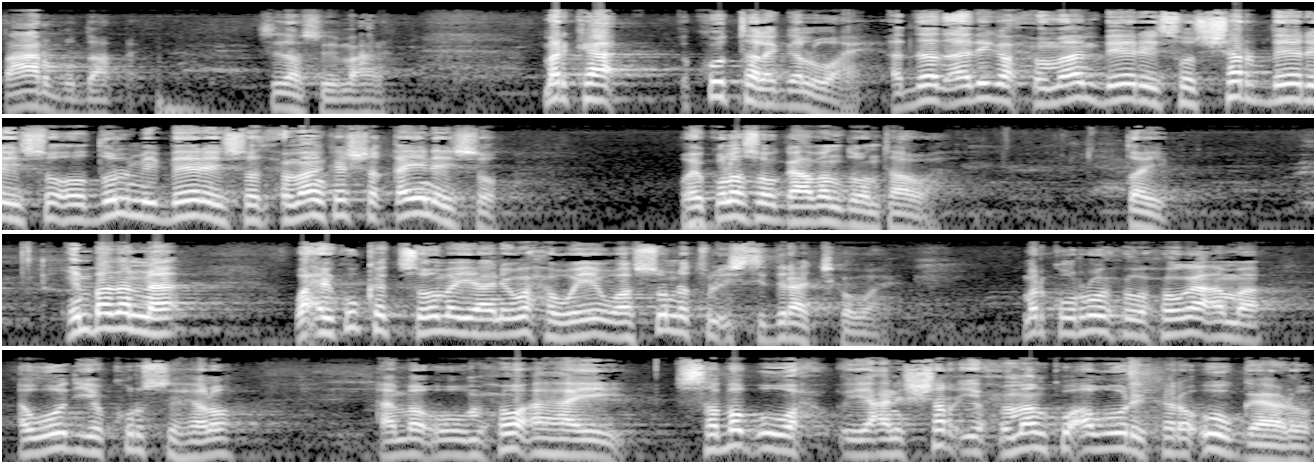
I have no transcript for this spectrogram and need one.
dacar buu daaqay. Sidaas way macana marka ku talagal waaye haddaad adiga xumaan beerayso shar beerayso oo dulmi beerayso ood xumaan ka shaqaynayso way kula soo gaaban doontaa waa ayib in badanna waxay ku kadsoomayaani waxa weeye waa sunnatulistidraajka waay. Markuu ruuxu waxoogaa ama awood iyo kursi helo ama uu muxuu ahaayey sabab uu yani shar iyo xumaan ku abuuri karo uu gaadho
